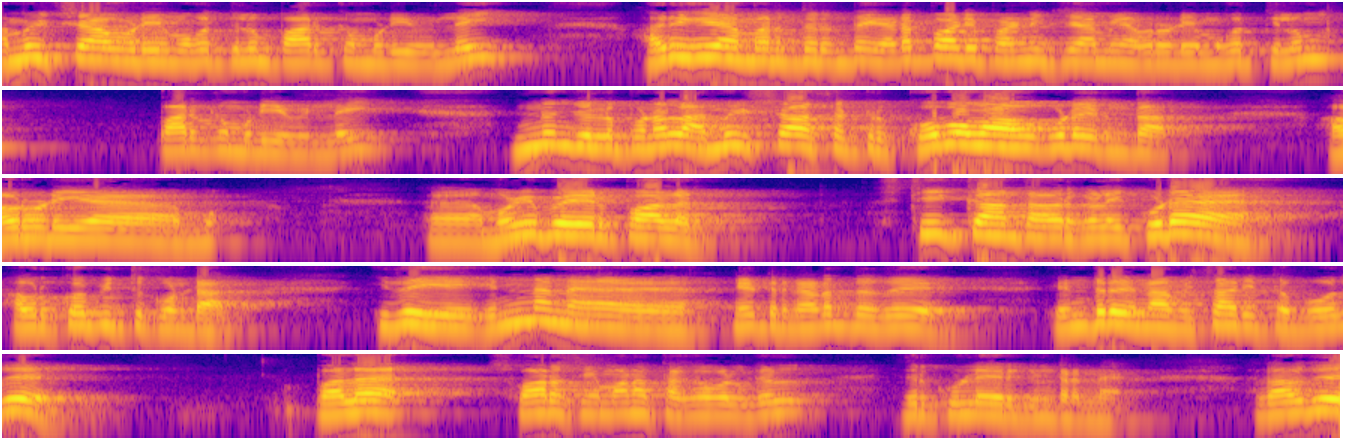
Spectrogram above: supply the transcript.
அமித்ஷாவுடைய முகத்திலும் பார்க்க முடியவில்லை. அருகே அமர்ந்திருந்த எடப்பாடி பழனிசாமி அவருடைய முகத்திலும் பார்க்க முடியவில்லை. இன்னும் சொல்லப்போனால் அமித்ஷா சற்று கோபமாக கூட இருந்தார். அவருடைய மொழிபெயர்ப்பாளர் ஸ்ரீகாந்த் அவர்களை கூட அவர் கோபித்து கொண்டார். இது என்ன நேற்று நடந்தது என்று நான் விசாரித்த போது பல சுவாரஸ்யமான தகவல்கள் இதற்குள்ளே இருக்கின்றன. அதாவது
